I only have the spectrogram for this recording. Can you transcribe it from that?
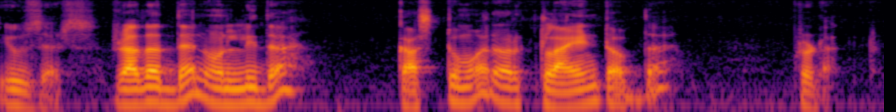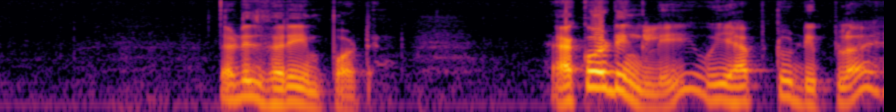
users rather than only the customer or client of the product that is very important. Accordingly, we have to deploy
